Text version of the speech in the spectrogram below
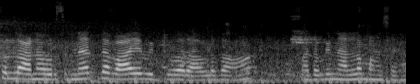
சொல்ல ஆனால் ஒரு சில நேரத்தில் வாயை விட்டுருவார் அவ்வளோதான் மற்றபடி நல்ல மனுஷன்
